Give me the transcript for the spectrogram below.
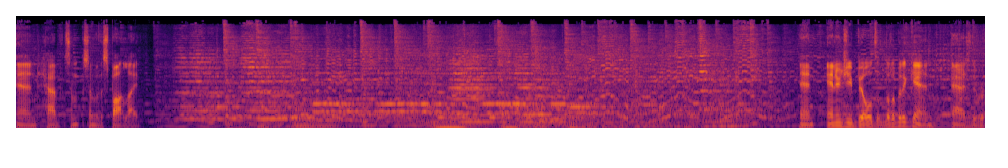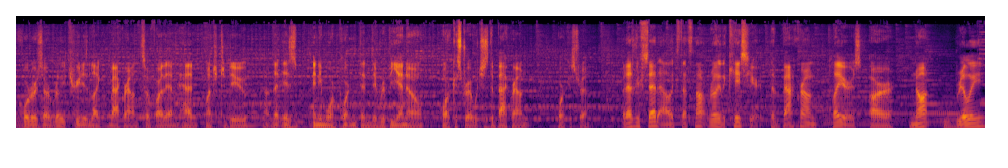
and have some some of the spotlight. And energy builds a little bit again as the recorders are really treated like background. So far, they haven't had much to do uh, that is any more important than the Ripieno Orchestra, which is the background orchestra. But as we've said, Alex, that's not really the case here. The background players are not really,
